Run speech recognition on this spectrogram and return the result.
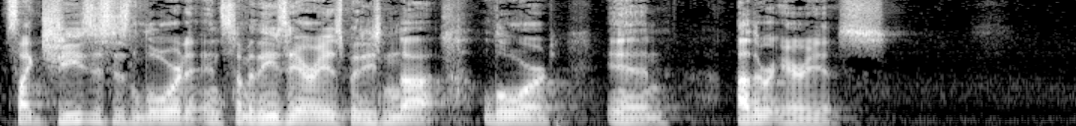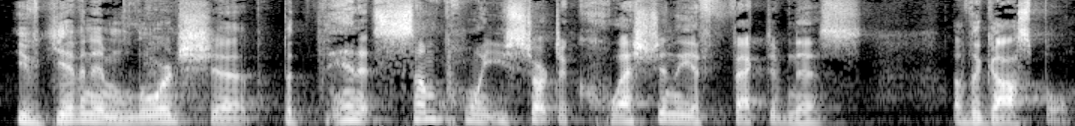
It's like Jesus is Lord in some of these areas, but he's not Lord in other areas. You've given him lordship, but then at some point you start to question the effectiveness of the gospel.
